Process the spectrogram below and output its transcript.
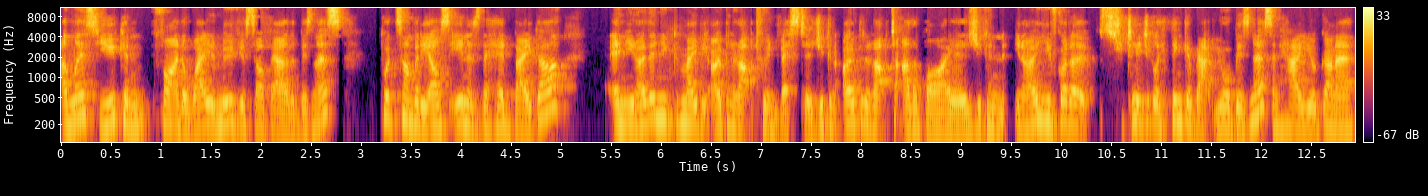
unless you can find a way to move yourself out of the business put somebody else in as the head baker and you know then you can maybe open it up to investors. You can open it up to other buyers. You can you know you've got to strategically think about your business and how you're going to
